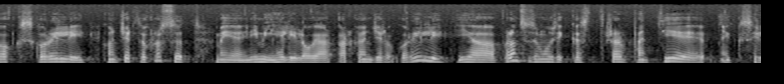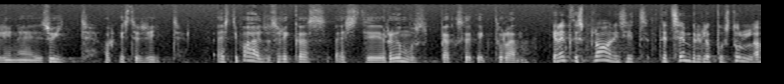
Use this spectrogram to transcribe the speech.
kaks Corelli Concerto Grossot, meie nimi helilooja Arcangelo Corelli ja prantsuse muusikast Charpentier, üks selline suit, orkestrisüit hästi vaheldusrikas, hästi rõõmus peaks see kõik tulema. Ja need, kes plaanisid detsembri lõpus tulla,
